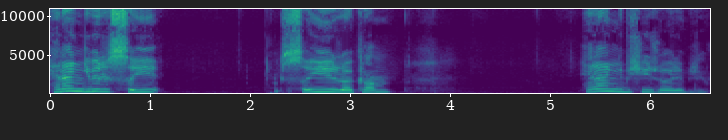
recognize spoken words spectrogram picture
herhangi bir sayı sayı rakam herhangi bir şey söyleyebilirim.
